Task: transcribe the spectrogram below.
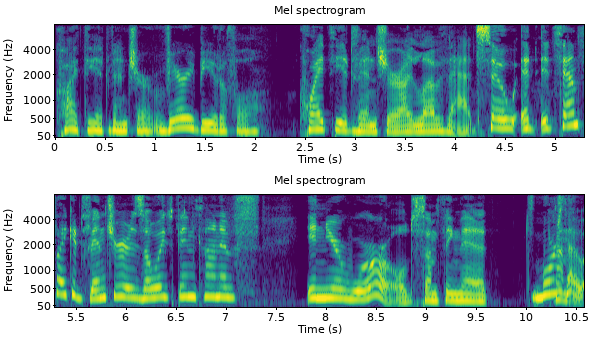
quite the adventure. Very beautiful. Quite the adventure. I love that. So it, it sounds like adventure has always been kind of in your world, something that more so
